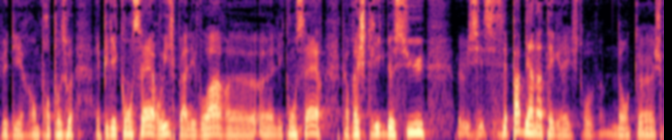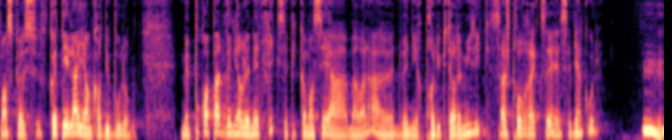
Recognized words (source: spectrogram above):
Je veux dire, on propose. Et puis les concerts, oui, je peux aller voir euh, euh, les concerts. Puis après, je clique dessus. Euh, c'est pas bien intégré, je trouve. Donc, je pense que ce côté-là, il y a encore du boulot. Mais pourquoi pas devenir le Netflix et puis commencer à, bah voilà, devenir producteur de musique. Ça, je trouverais que c'est bien cool. Mmh.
